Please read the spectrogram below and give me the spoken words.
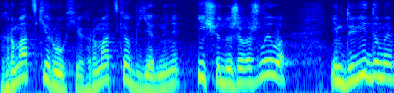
Громадські рухи, громадське об'єднання, і що дуже важливо, індивідуми,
